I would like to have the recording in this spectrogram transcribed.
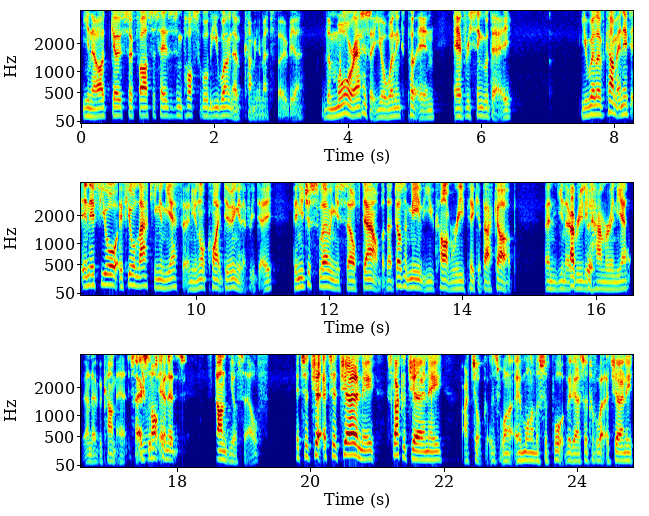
you know I'd go so far as to say it's impossible that you won't overcome your emetophobia. The more effort you're willing to put in every single day, you will overcome. And if and if you're if you're lacking in the effort and you're not quite doing it every day, then you're just slowing yourself down. But that doesn't mean that you can't re-pick it back up and, you know, Absolutely. really hammer in the effort and overcome it. So It's you're not going to stunt yourself. It's a it's a journey. It's like a journey. I talk as one in one of the support videos. I talk about the journey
